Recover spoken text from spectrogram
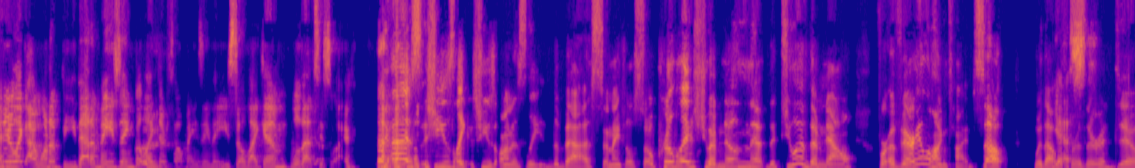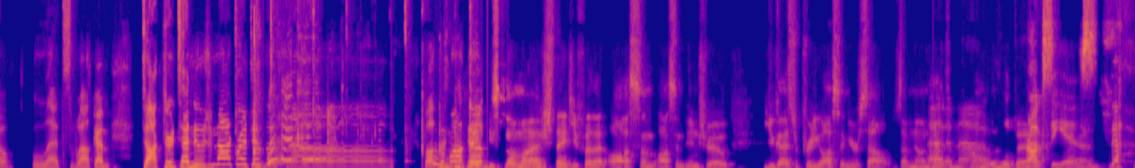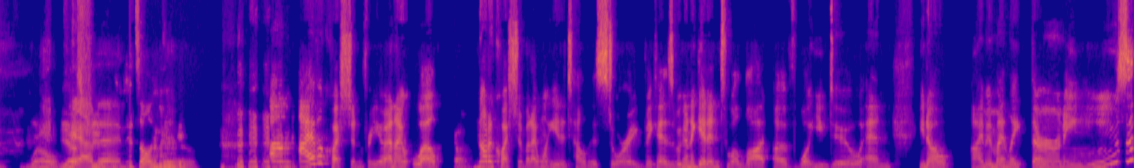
you're like, I want to be that amazing, but like they're so amazing that you still like him. Well, that's his life. yes, she's like she's honestly the best, and I feel so privileged to have known the the two of them now for a very long time. So, without Yes. further ado, let's welcome Dr. Tanuj Nakra to the show. Welcome, welcome. Thank you so much. Thank you for that awesome, awesome intro. You guys are pretty awesome yourselves. I've known I both of you a little bit. Roxy is. and- well, yes, she is. Kevin, it's all you. Um, I have a question for you, and I well, Yeah. not a question, but I want you to tell this story because we're gonna get into a lot of what you do, and you know, I'm in my late thirties,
